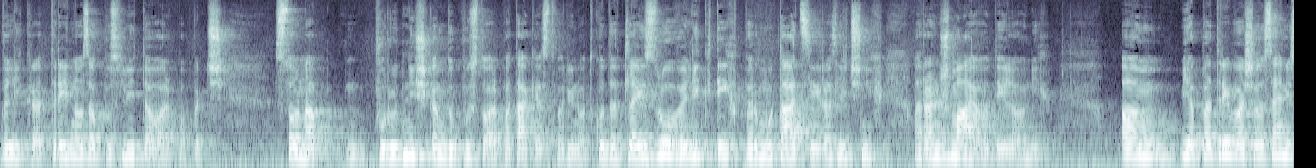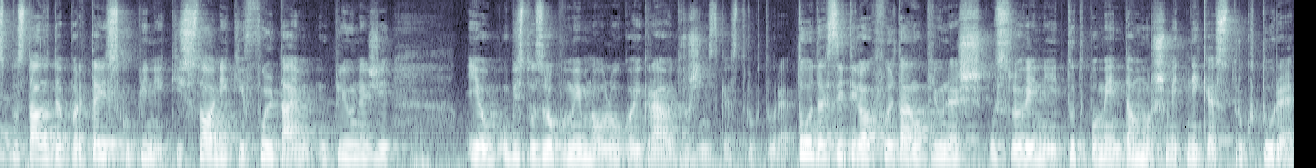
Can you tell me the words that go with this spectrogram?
velikrat redno zaposlitev ali pa pač so na porodniškem dopustu ali pa take stvari. No. Tako da tle je zelo veliko teh permutacij, različnih aranžmajev delovnih. Um, je pa treba še vseeno izpostaviti, da pri tej skupini, ki so neki full-time vplivneži, je v bistvu zelo pomembno vlogo igrajo družinske strukture. To, da si ti lahko full-time vplivnež v Sloveniji, tudi pomeni, da moraš imeti neke strukture,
